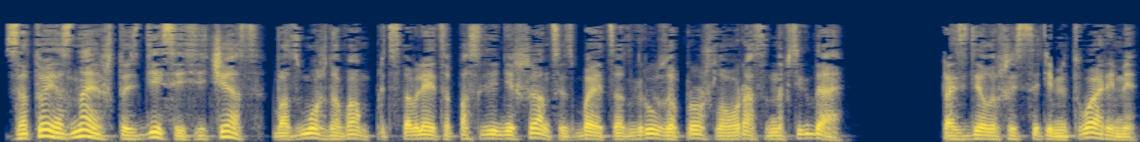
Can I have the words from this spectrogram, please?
Зато я знаю, что здесь и сейчас, возможно, вам представляется последний шанс избавиться от груза прошлого раз и навсегда. Разделавшись с этими тварями,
